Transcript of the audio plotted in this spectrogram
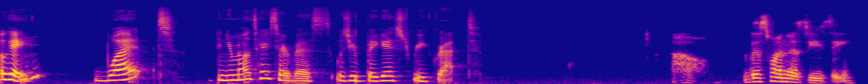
Okay, Mhm. what in your military service was your biggest regret? Oh, this one is easy.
